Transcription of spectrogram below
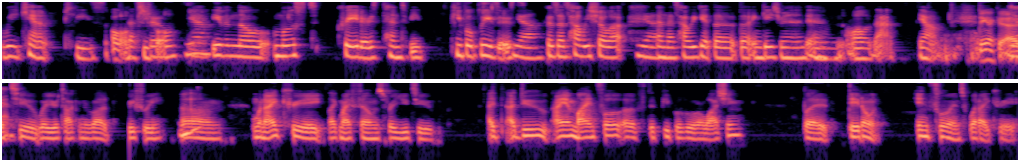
we can't please all that's people. true. Yeah. Even though most creators tend to be people pleasers. Yeah. Because that's how we show up Yeah. and that's how we get the, the engagement and all of that. Yeah. I think I could add Yeah. to what you're talking about briefly. Mhm. Um, when I create like my films for YouTube, I, I do I am mindful of the people who are watching, but they don't influence what I create.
